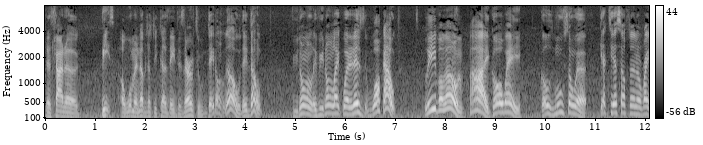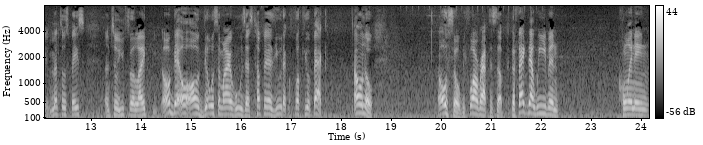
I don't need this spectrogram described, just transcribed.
just trying to beat a woman up just because they deserve to. They don't know. They don't. If you don't if you don't like what it is, walk out. Leave alone. Bye. Go away. Go move somewhere. Get to yourself in the right mental space until you feel like oh get or, or deal with somebody who's as tough as you that can fuck you back. I don't know. Also, before I wrap this up, the fact that we even coining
